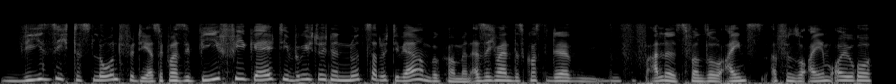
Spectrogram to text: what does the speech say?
wie sich das lohnt für die. Also quasi, wie viel Geld die wirklich durch einen Nutzer durch die Werbung bekommen. Also ich meine, das kostet ja alles von so eins, von so einem Euro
